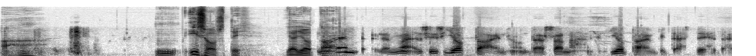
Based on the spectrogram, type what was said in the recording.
Aha. mm, isosti ja jotain? No en, mä, siis jotain on tämä sana. Jotain pitäisi tehdä.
